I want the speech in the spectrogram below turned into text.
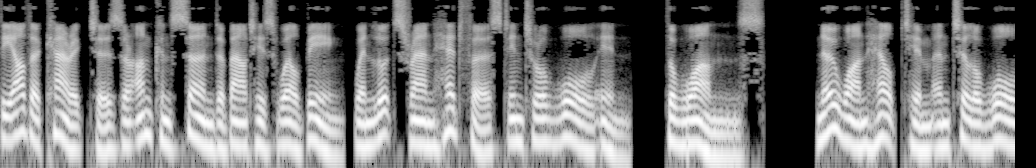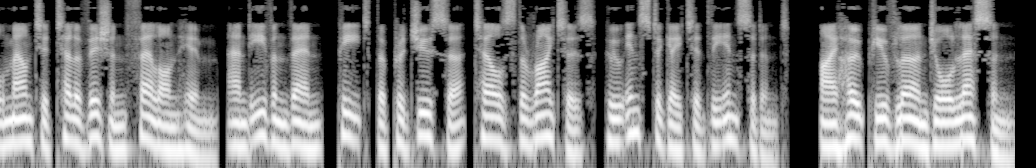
The other characters are unconcerned about his well-being. When Lutz ran headfirst into a wall in The Ones, no one helped him until a wall-mounted television fell on him, and even then, Pete the producer tells the writers, who instigated the incident, "'I hope you've learned your lesson.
